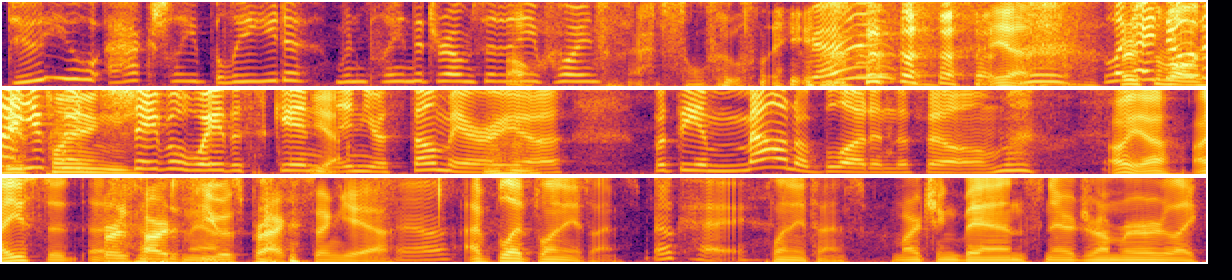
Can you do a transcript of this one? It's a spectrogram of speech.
Do you actually bleed when playing the drums at any Oh, points? Absolutely. Really? yeah. Like First I know all, that you playing. could shave away the skin Yeah. in your thumb area, but the amount of blood in the film. oh yeah, I used to. For as hard as he was practicing, yeah. Yeah. I've bled plenty of times. Okay. plenty of times. Marching band, snare drummer, like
